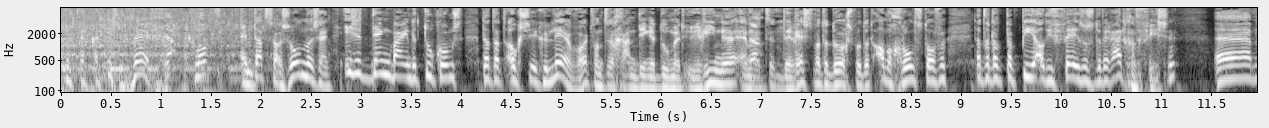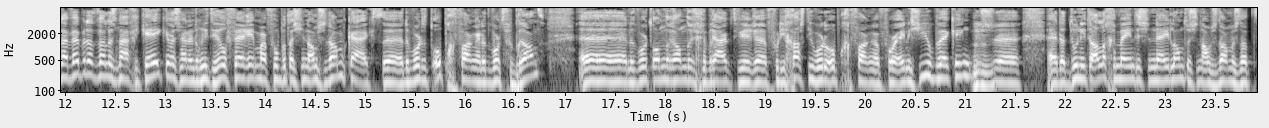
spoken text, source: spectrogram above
Is weg. Ja, klopt. En dat zou zonde zijn. Is het denkbaar in de toekomst dat dat ook circulair wordt? Want we gaan dingen doen met urine en ja. met de rest wat er doorgespoeld wordt, allemaal grondstoffen. Dat we dat papier, al die vezels er weer uit gaan vissen? Uh, nou, we hebben dat wel eens naar gekeken. We zijn er nog niet heel ver in. Maar bijvoorbeeld als je in Amsterdam kijkt, uh, er wordt het opgevangen en het wordt verbrand. Uh, en het wordt onder andere gebruikt weer voor die gas die worden opgevangen voor energieopwekking. Mm. Dus dat doen niet alle gemeentes in Nederland. Dus in Amsterdam is dat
